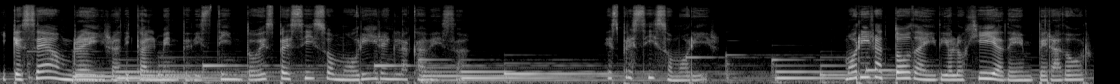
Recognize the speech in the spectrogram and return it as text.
y que sea un rey radicalmente distinto es preciso morir en la cabeza. Es preciso morir morir a toda ideología de emperador.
